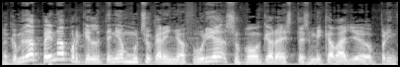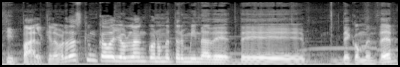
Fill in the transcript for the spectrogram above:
Aunque me da pena porque le tenía mucho cariño a Furia Supongo que ahora este es mi caballo principal Que la verdad es que un caballo blanco no me termina de, de, de convencer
